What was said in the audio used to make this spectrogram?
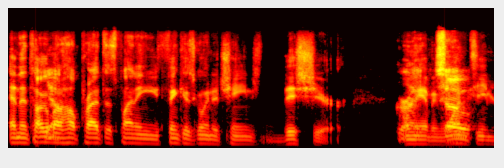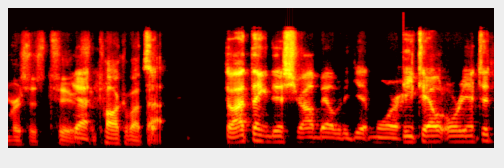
and then talk yep. about how practice planning you think is going to change this year. Great. Only having so, one team versus two. Yeah. So talk about so, that. So I think this year I'll be able to get more detailed oriented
